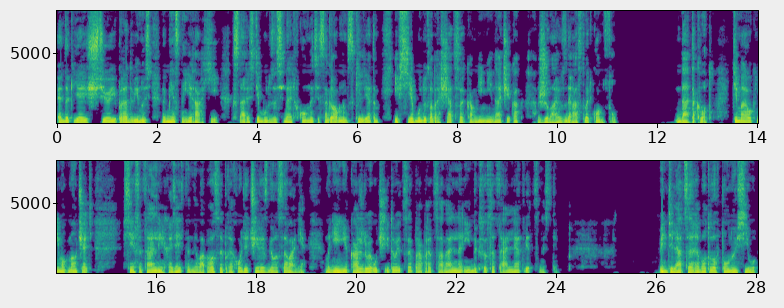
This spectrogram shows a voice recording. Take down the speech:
Эдак я еще и продвинусь в местной иерархии. К старости буду заседать в комнате с огромным скелетом, и все будут обращаться ко мне не иначе, как «желаю здравствовать, консул». Да, так вот, Тимарок не мог молчать. Все социальные и хозяйственные вопросы проходят через голосование. Мнение каждого учитывается пропорционально индексу социальной ответственности. Вентиляция работала в полную силу,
